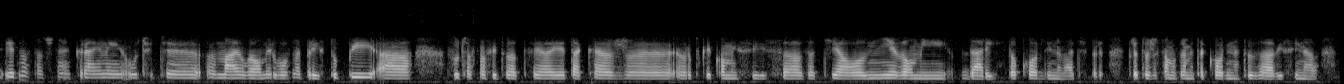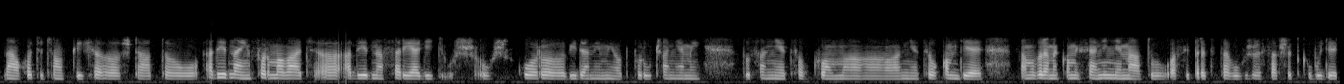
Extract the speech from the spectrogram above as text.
Jednoznačne krajiny určite majú veľmi rôzne prístupy a Súčasná situácia je taká, že Európskej komisii sa zatiaľ nie veľmi darí to koordinovať, pretože samozrejme tá koordinácia závisí na, na ochote členských e, štátov. Ad jedna informovať, ad jedna sa riadiť už, už skôr vydanými odporúčaniami to sa nie celkom, nie celkom deje. Samozrejme, komisia ani nemá tu asi predstavu, že sa všetko bude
